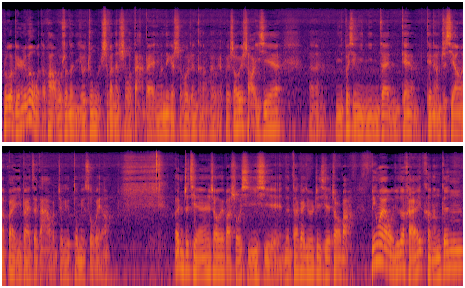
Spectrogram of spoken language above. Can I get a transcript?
如果别人问我的话，我说那你就中午吃饭的时候打呗，因为那个时候人可能会会稍微少一些。呃，你不行，你你你再点两点两支香啊，拜一拜再打，这个都没所谓啊。摁之前稍微把手洗一洗，那大概就是这些招吧。另外，我觉得还可能跟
